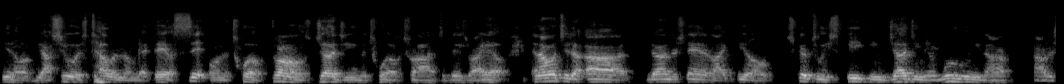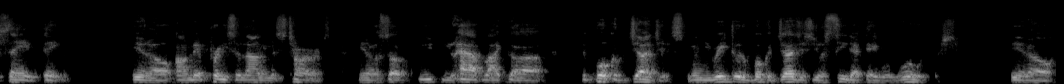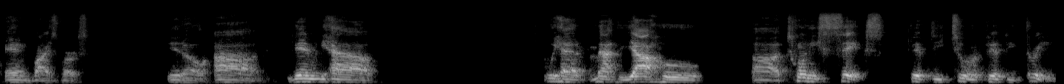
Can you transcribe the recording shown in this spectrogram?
you know, Yeshua is telling them that they'll sit on the 12 thrones judging the 12 tribes of Israel. And I want you to uh to understand, like, you know, scripturally speaking, judging and ruling are, are the same thing. You know, um, they're pretty synonymous terms. You know, so you, you have like uh the book of Judges. When you read through the book of Judges, you'll see that they were rulers, you know, and vice versa. You know, uh, then we have we had Mattityahu uh, 26, 52, and 53.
